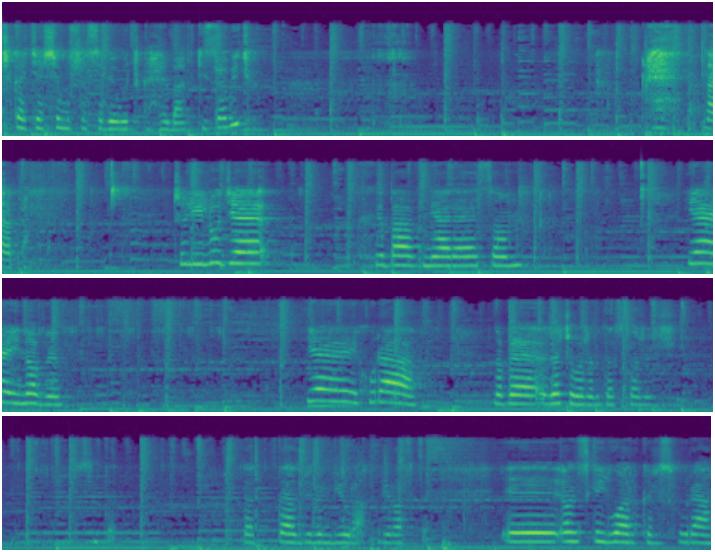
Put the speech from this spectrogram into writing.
Czekajcie, ja się muszę sobie łyczkę herbatki zrobić. No dobra. Czyli ludzie chyba w miarę są. Jej, nowy. Jej, hurra! Nowe rzeczy możemy teraz stworzyć. To są te. te teraz będą biura, biurowce. Yy, on skilled workers, hurra.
